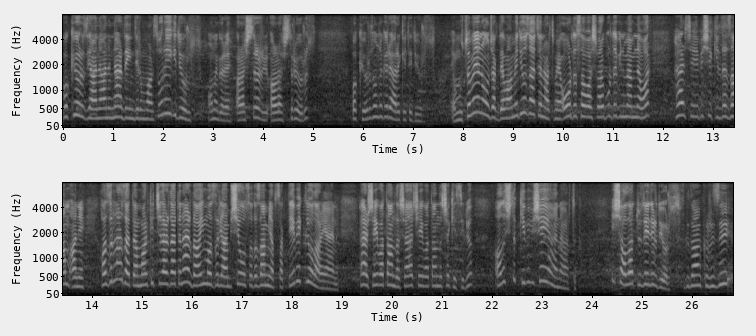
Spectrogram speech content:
bakıyoruz yani hani nerede indirim varsa oraya gidiyoruz. Ona göre araştır araştırıyoruz. Bakıyoruz ona göre hareket ediyoruz. E, muhtemelen olacak devam ediyor zaten artmaya. Orada savaş var, burada bilmem ne var. Her şeye bir şekilde zam hani hazırlar zaten marketçiler zaten her daim hazır yani bir şey olsa da zam yapsak diye bekliyorlar yani. Her şey vatandaşa, her şey vatandaşa kesiliyor. Alıştık gibi bir şey yani artık. İnşallah düzelir diyoruz. Gıda krizi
